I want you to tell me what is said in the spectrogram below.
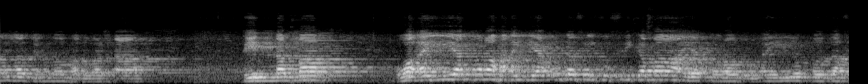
আল্লাহর জন্য ভালোবাসা। তিন নম্বর وأن يكره أن يعود في الكفر كما يكره أن يقذف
